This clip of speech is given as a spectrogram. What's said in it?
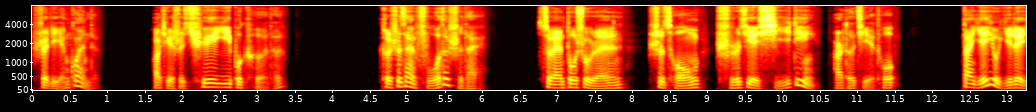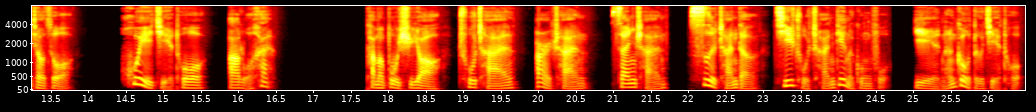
是连贯的，而且是缺一不可的。可是，在佛的时代，虽然多数人是从持戒习定而得解脱，但也有一类叫做会解脱阿罗汉，他们不需要出禅。二禅、三禅、四禅等基础禅定的功夫，也能够得解脱。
